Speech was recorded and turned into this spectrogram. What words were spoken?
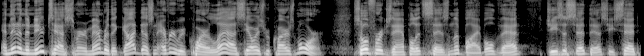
And then in the New Testament, remember that God doesn't ever require less, He always requires more. So, for example, it says in the Bible that Jesus said this He said,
